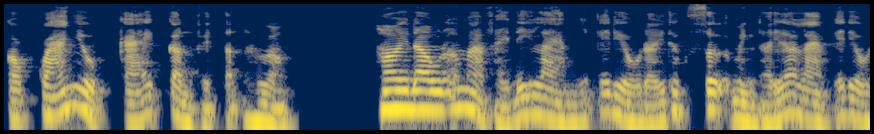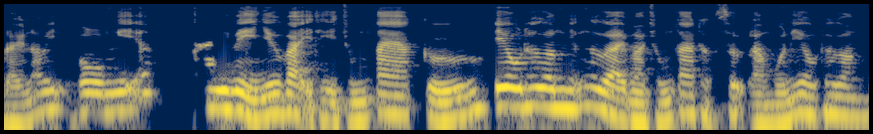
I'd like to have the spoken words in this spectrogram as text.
có quá nhiều cái cần phải tận hưởng. Hơi đâu nữa mà phải đi làm những cái điều đấy. Thực sự mình thấy là làm cái điều đấy nó bị vô nghĩa thay vì như vậy thì chúng ta cứ yêu thương những người mà chúng ta thực sự là muốn yêu thương.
